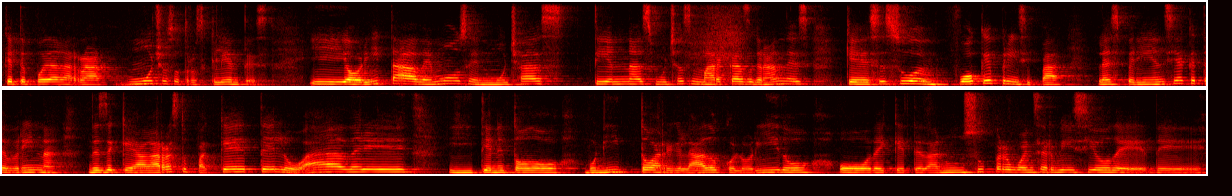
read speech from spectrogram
que te puede agarrar muchos otros clientes. Y ahorita vemos en muchas tiendas, muchas marcas grandes, que ese es su enfoque principal, la experiencia que te brinda, desde que agarras tu paquete, lo abres y tiene todo bonito, arreglado, colorido, o de que te dan un súper buen servicio de,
